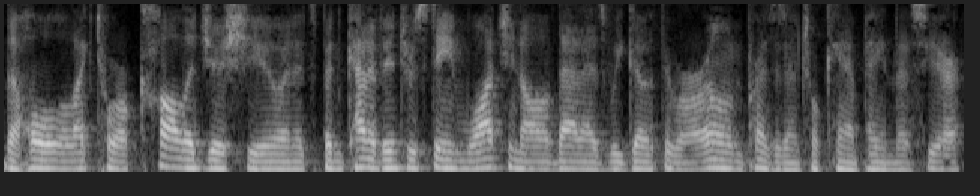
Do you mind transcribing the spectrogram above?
the whole electoral college issue. And it's been kind of interesting watching all of that as we go through our own presidential campaign this year.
